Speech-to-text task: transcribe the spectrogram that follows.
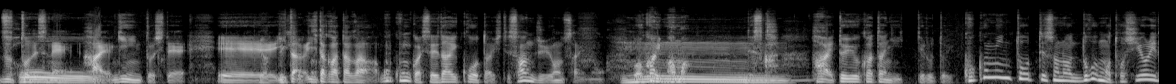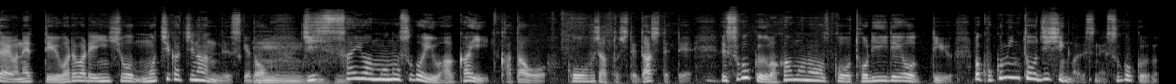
ずっとですね、はい、議員として、えー、いたいた方が、今回世代交代して34歳の若いママですか。はい、という方に言ってるという。国民党ってその、どうも年寄りだよねっていう我々印象を持ちがちなんですけど、実際はものすごい若い方を候補者として出してて、ですごく若者をこう取り入れようっていう、国民党自身がですね、すごく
